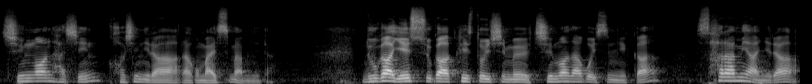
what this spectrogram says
증언하신 것이니라라고 말씀합니다. 누가 예수가 그리스도이심을 증언하고 있습니까? 사람이 아니라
